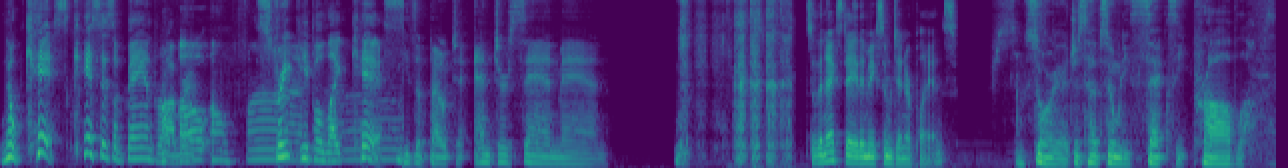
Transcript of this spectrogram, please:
No, Kiss. Kiss is a band, oh, Robert. Oh, oh, fine. Straight people like Kiss. He's about to enter Sandman. So, the next day, they make some dinner plans. I'm sorry, I just have so many sexy problems.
